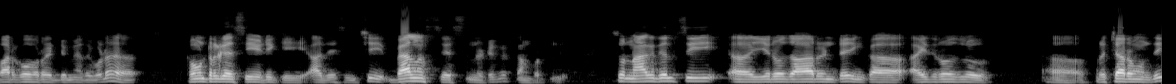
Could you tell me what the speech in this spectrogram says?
భార్గవ రెడ్డి మీద కూడా కౌంటర్గా సిఐడికి ఆదేశించి బ్యాలెన్స్ చేస్తున్నట్టుగా కనబడుతుంది. సో నాకు తెలిసి ఈరోజు ఆరు అంటే ఇంకా ఐదు రోజులు ప్రచారం ఉంది.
